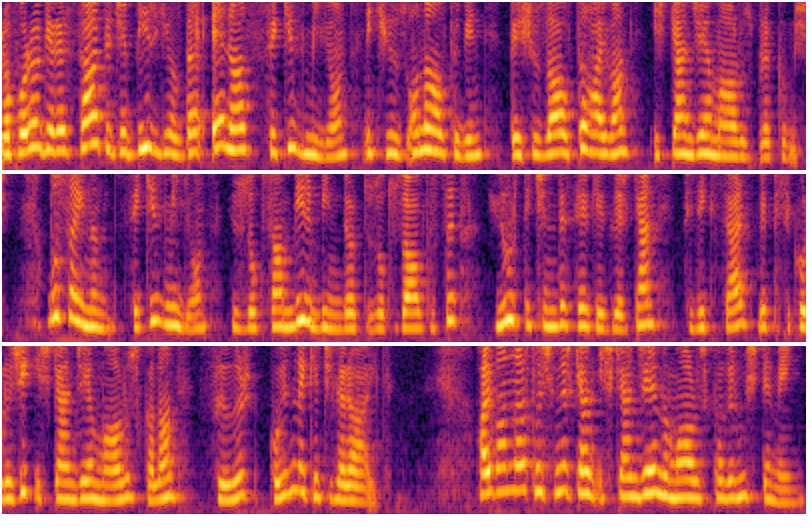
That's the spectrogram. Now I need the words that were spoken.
Rapora göre sadece bir yılda en az 8 milyon 216 bin 506 hayvan işkenceye maruz bırakılmış. Bu sayının 8 milyon 191 bin 436'sı yurt içinde sevk edilirken fiziksel ve psikolojik işkenceye maruz kalan sığır, koyun ve keçilere ait. Hayvanlar taşınırken işkenceye mi maruz kalırmış demeyin.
